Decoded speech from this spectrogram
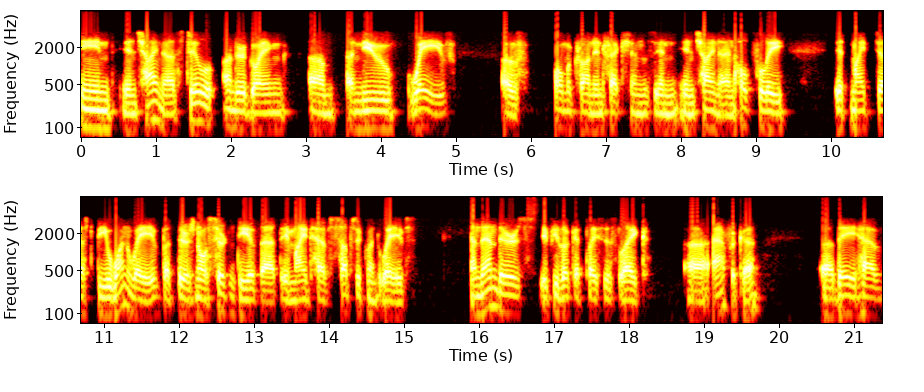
seen in China, still undergoing um, a new wave of Omicron infections in, in China. And hopefully, it might just be one wave, but there's no certainty of that. They might have subsequent waves. And then there's, if you look at places like uh, Africa, uh, they have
